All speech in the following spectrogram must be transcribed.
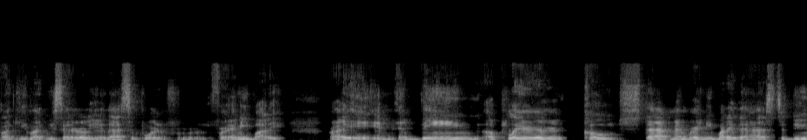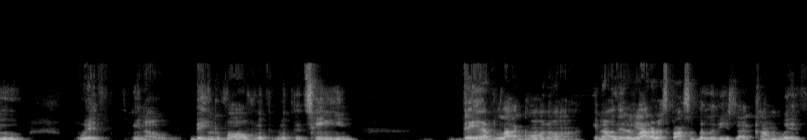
like you like we said earlier that's important for for anybody right and, and being a player coach staff member anybody that has to do with you know being involved with with the team they have a lot going on you know there are yeah. a lot of responsibilities that come with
